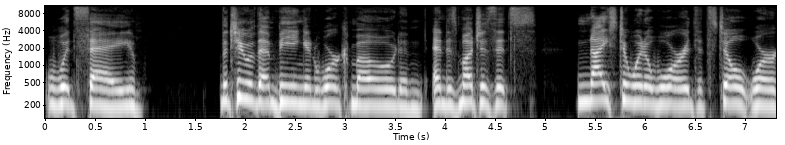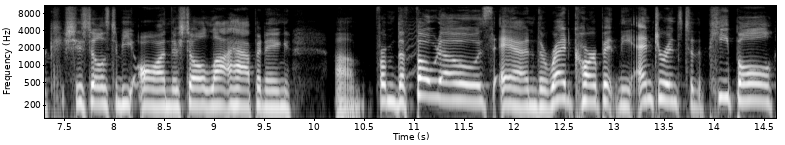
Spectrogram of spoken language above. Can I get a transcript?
would say the two of them being in work mode, and, and as much as it's nice to win awards, it's still work. She still has to be on. There's still a lot happening um, from the photos and the red carpet and the entrance to the people,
